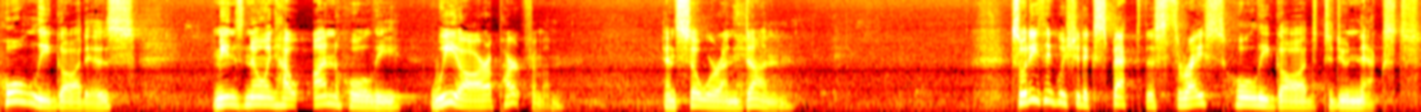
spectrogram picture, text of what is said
holy God is means knowing how unholy we are apart from him. And so we're undone. So, what do you think we should expect this thrice holy God to do next?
